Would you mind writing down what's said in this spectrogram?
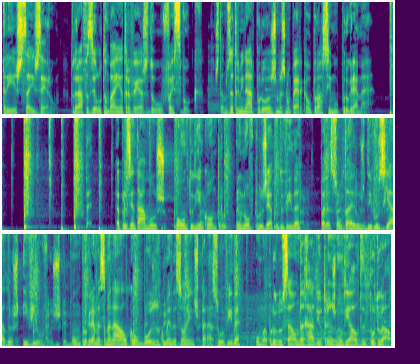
360. Poderá fazê-lo também através do Facebook. Estamos a terminar por hoje, mas não perca o próximo programa. Apresentamos Ponto de Encontro, um novo projeto de vida para solteiros, divorciados e viúvos. Um programa semanal com boas recomendações para a sua vida, uma produção da Rádio Transmundial de Portugal.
